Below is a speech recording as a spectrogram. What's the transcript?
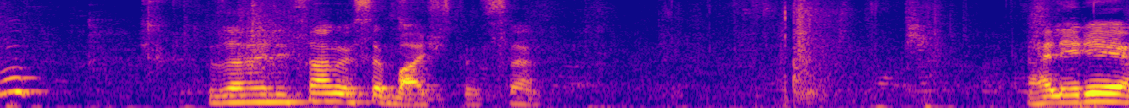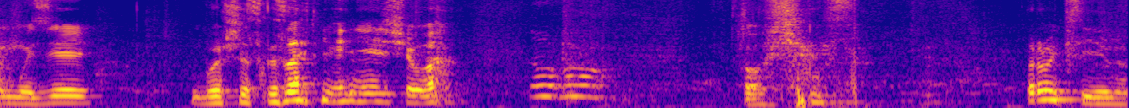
Ну, взагалі самі все бачите, все. Галерея, музей. Більше сказати мені нічого. Получается. Рутина.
